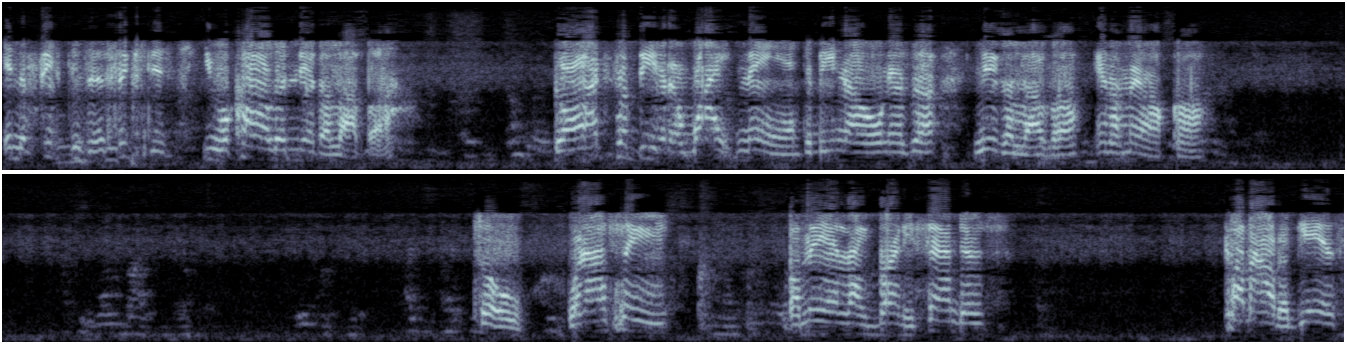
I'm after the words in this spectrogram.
in the 50s and 60s, you were called a nigger lover. God forbid a white man to be known as a nigger lover in America. So when I see a man like Bernie Sanders come out against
